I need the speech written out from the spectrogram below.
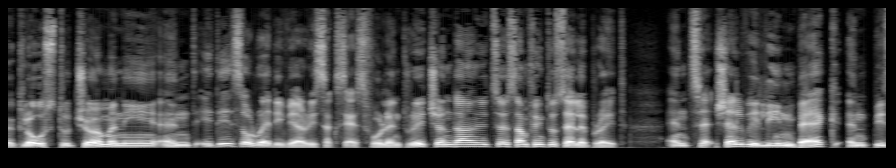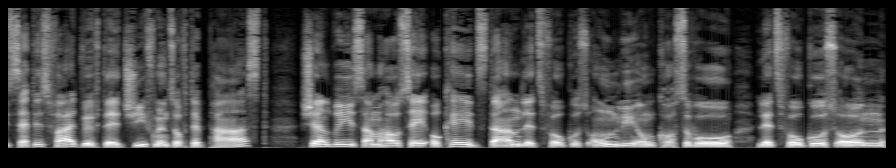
uh, close to Germany, and it is already very successful and rich, and uh, it's uh, something to celebrate. And shall we lean back and be satisfied with the achievements of the past? Shall we somehow say, okay, it's done, let's focus only on Kosovo, let's focus on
